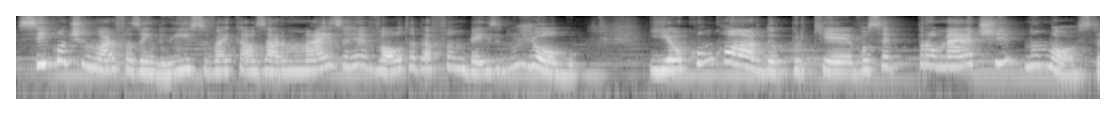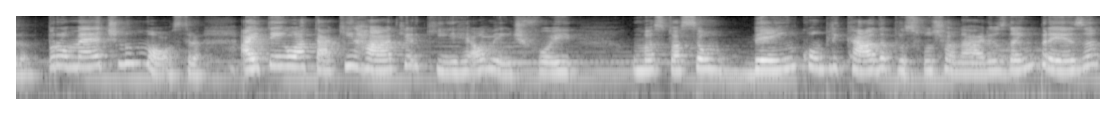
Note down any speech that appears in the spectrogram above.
Se continuar fazendo isso, vai causar mais revolta da fanbase do jogo. E eu concordo, porque você promete, não mostra. Promete, não mostra. Aí tem o ataque hacker, que realmente foi uma situação bem complicada para os funcionários da empresa,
